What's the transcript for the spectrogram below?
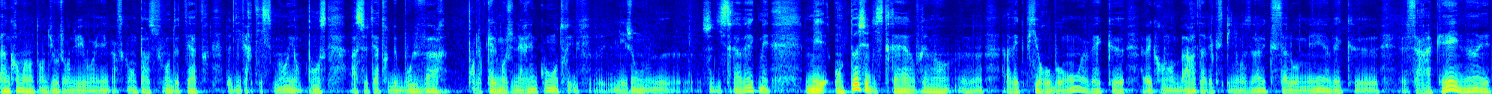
un grand malentendu aujourd'hui, vous voyez, parce qu'on parle souvent de théâtre de divertissement et on pense à ce théâtre de boulevard pour lequel moi je n'ai rien contre, les gens euh, se distraient avec, mais, mais on peut se distraire vraiment euh, avec Pierre Robon, avec, euh, avec Roland Barthes, avec Spinoza, avec Salomé, avec Sarah Kane, hein, et,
